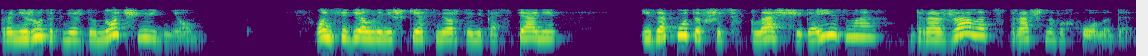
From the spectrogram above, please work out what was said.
промежуток между ночью и днем. Он сидел на мешке с мертвыми костями и, закутавшись в плащ эгоизма, дрожал от страшного холода.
